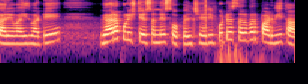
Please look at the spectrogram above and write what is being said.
કાર્યવાહી માટે વ્યારા પોલીસ સ્ટેશનને સોંપેલ છે. રિપોર્ટર સર્વર પાડવી તાપ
